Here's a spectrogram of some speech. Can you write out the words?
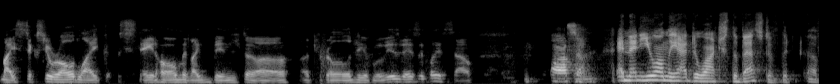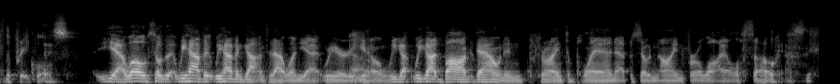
my six year old like stayed home and like binged a, a trilogy of movies basically. So. Awesome. And then you only had to watch the best of the of the prequels. Yeah, well, so that we haven't we haven't gotten to that one yet. We're Oh. you know we got we got bogged down in trying to plan episode nine for a while. So Yes.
